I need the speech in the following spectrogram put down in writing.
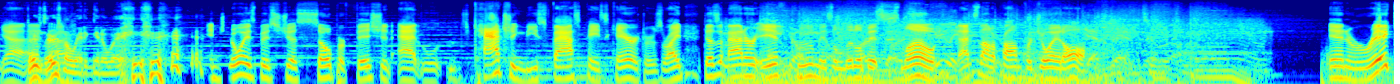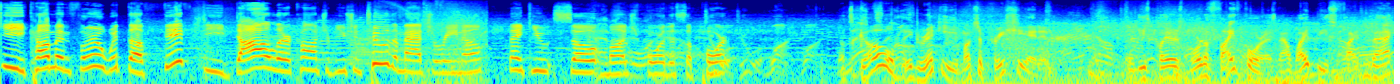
Yeah. There's there's no way to get away. And Joy's been just so proficient at l- catching these fast-paced characters, right? Doesn't matter if Koom is a little bit slow. That's not a problem for Joy at all. And Ricky coming through with the $50 contribution to the Matcherino. Thank you so much for the support. Let's go, Big Ricky. Much appreciated. And these players more to fight for us. Now White Beast fighting back,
